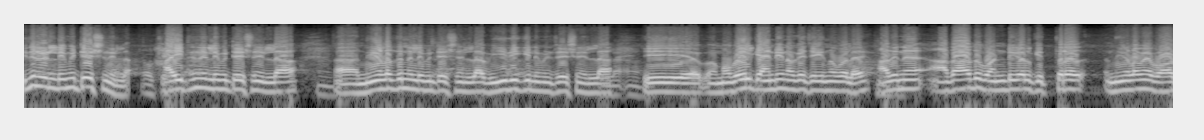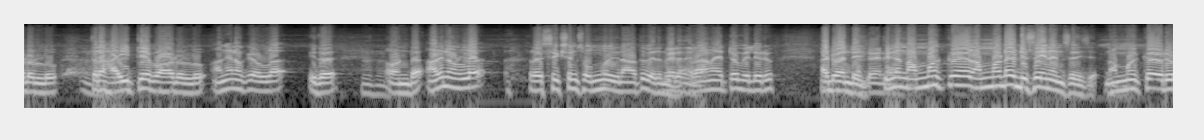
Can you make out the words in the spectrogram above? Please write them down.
ഇതിനൊരു ലിമിറ്റേഷൻ ഇല്ല. ഹൈറ്റിന് ലിമിറ്റേഷൻ ഇല്ല നീളത്തിന് ലിമിറ്റേഷൻ ഇല്ല വീതിക്ക് ലിമിറ്റേഷൻ ഇല്ല. ഈ മൊബൈൽ ക്യാന്റീൻ ഒക്കെ ചെയ്യുന്ന പോലെ അതിന് അതാത് വണ്ടികൾക്ക് ഇത്ര നീളമേ പാടുള്ളൂ ഇത്ര ഹൈറ്റേ പാടുള്ളൂ അങ്ങനെയൊക്കെയുള്ള ഇത് ഉണ്ട്. അതിനുള്ള റെസ്ട്രിക്ഷൻസ് ഒന്നും ഇതിനകത്ത് വരുന്നില്ല. അതാണ് ഏറ്റവും വലിയൊരു അഡ്വാന്റേജ് പിന്നെ നമുക്ക് നമ്മുടെ ഡിസൈൻ അനുസരിച്ച് നമുക്ക് ഒരു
